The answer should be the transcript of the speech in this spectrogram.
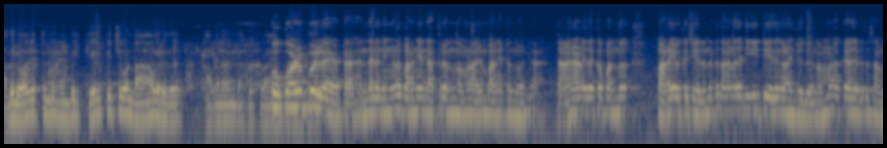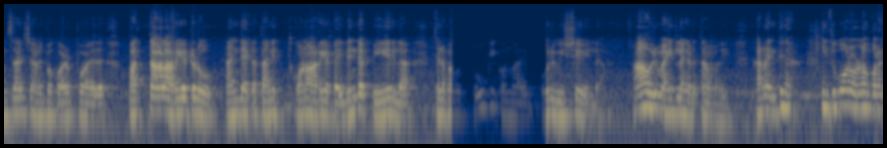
അത് ലോകത്തിന്റെ മുമ്പിൽ കേൾപ്പിച്ചുകൊണ്ടാവരുത് അവനവന്റെ അഭിപ്രായം. ഓ കുഴപ്പമില്ല ചേട്ടാ. എന്തായാലും നിങ്ങൾ പറഞ്ഞതിന്റെ അത്രയൊന്നും നമ്മൾ ആരും പറഞ്ഞിട്ടൊന്നുമില്ല. താനാണ് ഇതൊക്കെ വന്ന് പറയുകയൊക്കെ ചെയ്ത് എന്നിട്ട് താനത് ഡിലീറ്റ് ചെയ്തും കളയാൻ ചെയ്തു. നമ്മളൊക്കെ അതെടുത്ത് സംസാരിച്ചാണ് ഇപ്പോൾ കുഴപ്പമായത്. പത്താൾ അറിയട്ടടോ. തന്റെയൊക്കെ തനി കോണം അറിയട്ടെ. ഇതിന്റെ പേരില. ചിലപ്പോൾ തൂക്കിക്കൊന്നാലും ഒരു വിഷയമില്ല. ആ ഒരു മൈൻഡിലങ്ങ് എടുത്താൽ മതി. കാരണം എന്തിനാ? ഇതുപോലുള്ള കുറെ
